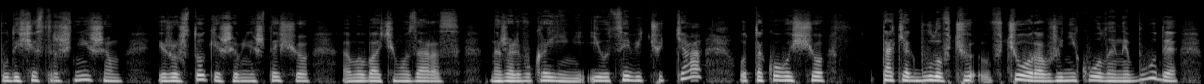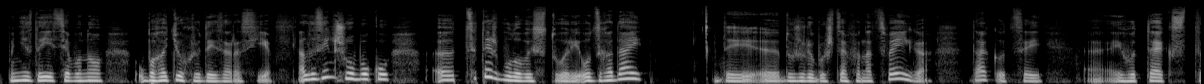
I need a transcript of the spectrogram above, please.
буде ще страшнішим і жорстокішим, ніж те, що е, ми бачимо зараз, на жаль, в Україні. І оце відчуття от такого, що так як було вчора, вже ніколи не буде. Мені здається, воно у багатьох людей зараз є. Але з іншого боку, е, це теж було в історії. От згадай, ти е, дуже любиш Стефана Цвейга, так, оцей е, його текст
